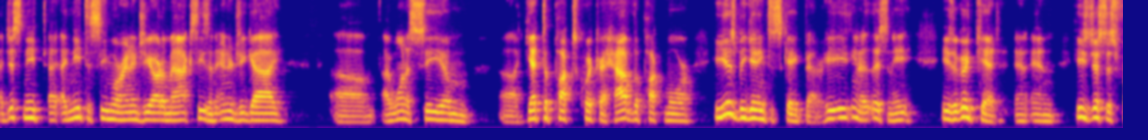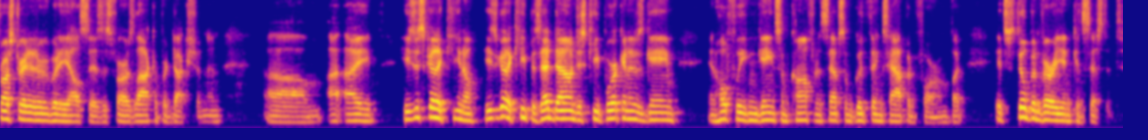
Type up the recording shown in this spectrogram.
I just need I, I, need to see more energy out of Max. He's an energy guy. Um, I want to see him uh, get to pucks quicker, have the puck more. He is beginning to skate better. He, you know, listen, he he's a good kid, and and he's just as frustrated as everybody else is as far as lack of production. And um, I, I he's just got to, you know, he's got to keep his head down, just keep working at his game, and hopefully he can gain some confidence, have some good things happen for him. But it's still been very inconsistent.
